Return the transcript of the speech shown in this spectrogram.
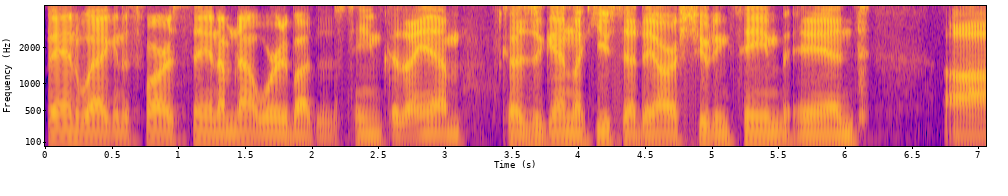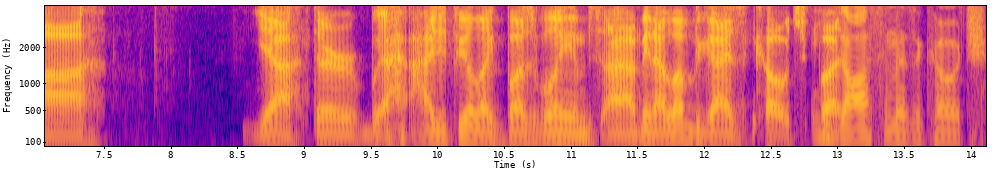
bandwagon as far as saying I'm not worried about this team because I am. Because again, like you said, they are a shooting team, and uh, yeah, they're. I feel like Buzz Williams. I mean, I love the guy as a coach, but He's awesome as a coach.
